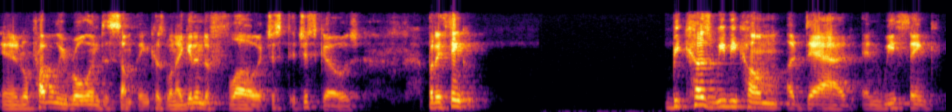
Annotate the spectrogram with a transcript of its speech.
and it'll probably roll into something because when I get into flow, it just, it just goes. But I think because we become a dad and we think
